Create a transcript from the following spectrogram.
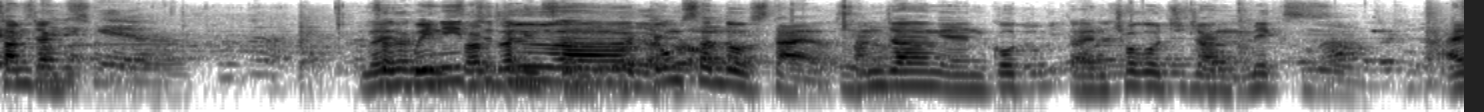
쌈장 있어요? Let- We need to 쌈장 do 있어요. uh, Gyeongsando style. 쌈장 and go and chogochujang mix. I,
